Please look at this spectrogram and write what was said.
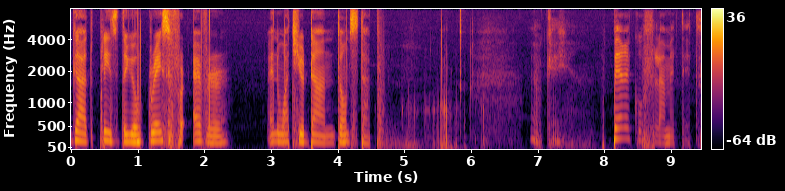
god please do your grace forever and what you done don't stop okay פרק קלט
